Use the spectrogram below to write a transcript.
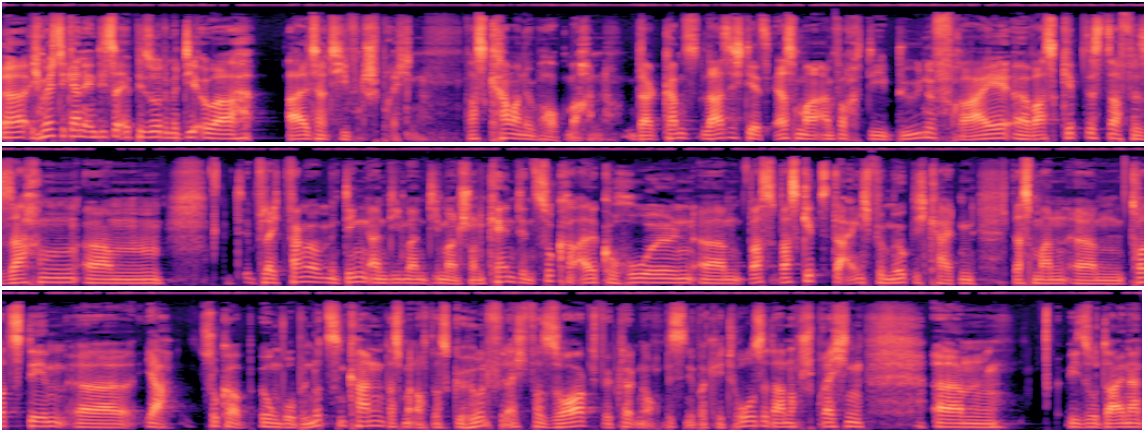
Äh, ich möchte gerne in dieser Episode mit dir über Alternativen sprechen was kann man überhaupt machen? Da kannst, lasse ich dir jetzt erstmal einfach die Bühne frei. Äh, was gibt es da für Sachen? Ähm, vielleicht fangen wir mit Dingen an, die man, die man schon kennt, den Zuckeralkoholen. Ähm, was, was gibt es da eigentlich für Möglichkeiten, dass man ähm, trotzdem äh, ja Zucker irgendwo benutzen kann, dass man auch das Gehirn vielleicht versorgt. Wir könnten auch ein bisschen über Ketose da noch sprechen. Ähm, wie so deine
